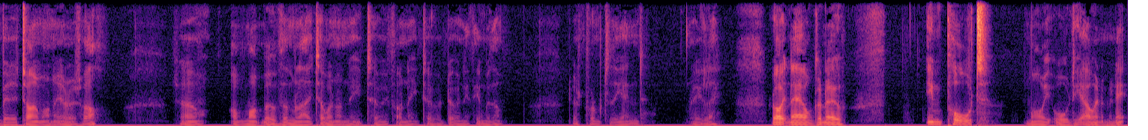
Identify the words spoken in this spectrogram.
bit of time on here as well. So I might move them later when I need to if I need to do anything with them. Just put them to the end really. Right now I'm going to import my audio in a minute.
